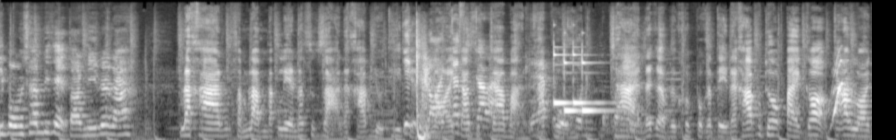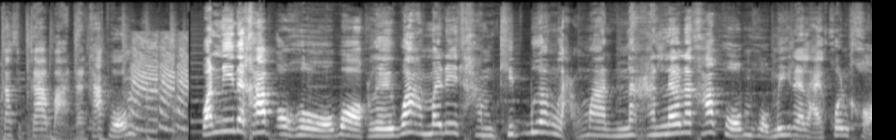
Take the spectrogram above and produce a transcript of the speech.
ีโปรโมชั่นพิเศษตอนนี้ด้วยนะ ราคาสำหรับนักเรียนนักศึกษานะครับ อยู่ที่ 799 บาทครับผมใช่ถ้าเกิดเป็นคนปกตินะครับทั่วไปก็ 999 บาทนะครับผมวันนี้นะครับโอ้โหบอกเลยว่าไม่ได้ทำคลิปเบื้องหลังมานานแล้วนะครับผมผมมีหลาย ๆ คนขอ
